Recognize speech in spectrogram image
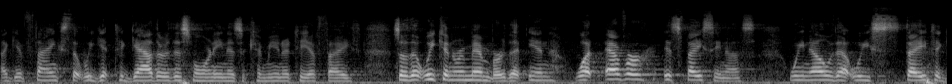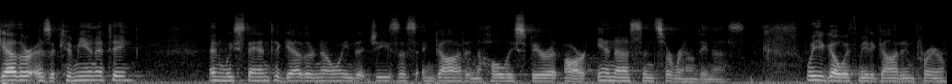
I give thanks that we get to gather this morning as a community of faith so that we can remember that in whatever is facing us, we know that we stay together as a community and we stand together knowing that Jesus and God and the Holy Spirit are in us and surrounding us. Will you go with me to God in prayer?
